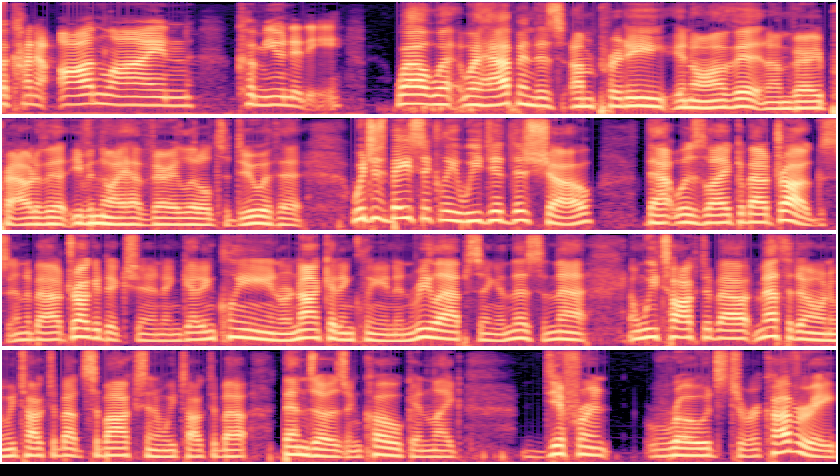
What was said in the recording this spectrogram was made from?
a kind of online community. Well, what what happened is I'm pretty in awe of it, and I'm very proud of it, even though I have very little to do with it. Which is basically we did this show that was like about drugs and about drug addiction and getting clean or not getting clean and relapsing and this and that. And we talked about methadone and we talked about Suboxone and we talked about benzos and coke and like different roads to recovery.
